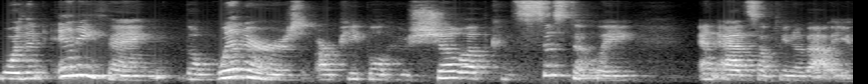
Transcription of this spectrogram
More than anything, the winners are people who show up consistently and add something of value.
